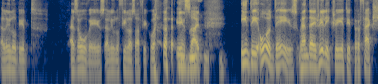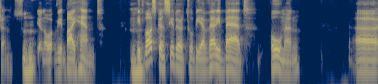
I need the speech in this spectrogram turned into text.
a little bit, as always, a little philosophical insight. Mm-hmm in the old days when they really created perfection mm-hmm. you know by hand mm-hmm. it was considered to be a very bad omen uh,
